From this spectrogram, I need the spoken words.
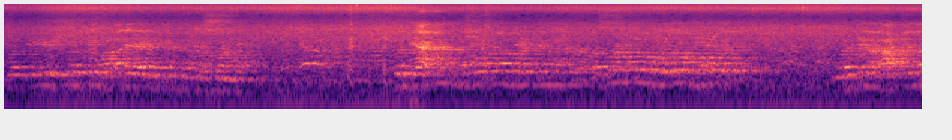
ಇವತ್ತು ಇಡೀ ವಿಶ್ವಕ್ಕೆ ಮಾದರಿಯಾಗಿರ್ತಕ್ಕಂಥ ಬಸವಣ್ಣ. ಇವತ್ತು ಯಾಕಂದ್ರೆ ಬಸವಣ್ಣ ಇವತ್ತಿನ ರಾಜ್ಯದ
